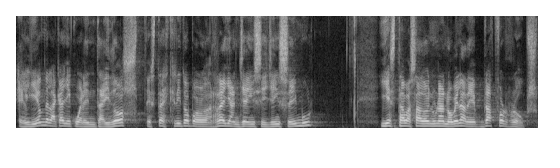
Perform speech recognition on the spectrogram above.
El guion de la calle 42 está escrito por Ryan James y James Seymour y está basado en una novela de Bradford Ropes,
